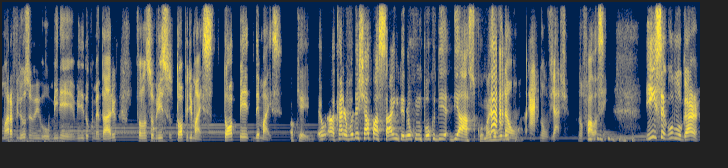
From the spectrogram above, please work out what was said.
Maravilhoso o mini, mini documentário falando sobre isso. Top demais. Top demais. Ok. Eu, ah, cara, eu vou deixar passar, entendeu? Com um pouco de, de asco, mas ah, eu vou. Não, ah, não viaja. Não fala assim. e em segundo lugar,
